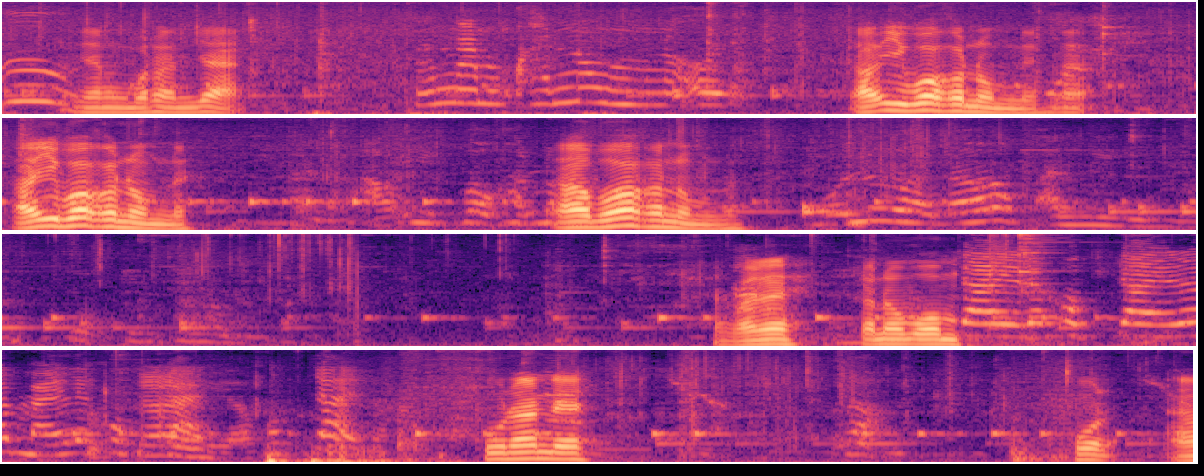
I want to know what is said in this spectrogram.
บูยังบ่ทันยากนำขนมหน่อยเอาอีกบ่ขนมเนี่ยนะเอาอีกบ่ขนมเนี่ยเอาอีกบอกขนมเอาบ่ขนมเนี่ยหมูเลือดอกอันนี้กินขนมเอาไปเลยขนมอมใจแล้วขอบใจแล้วไหมเลยขอบใจอะขอบใจนะผู้นั้นเด้พูดเอา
